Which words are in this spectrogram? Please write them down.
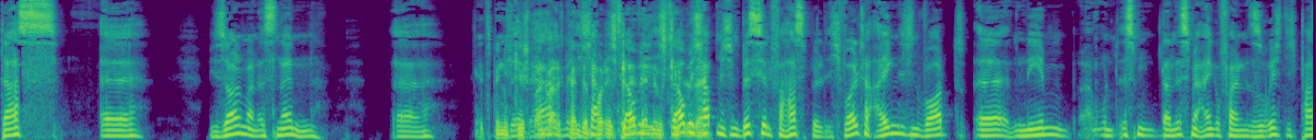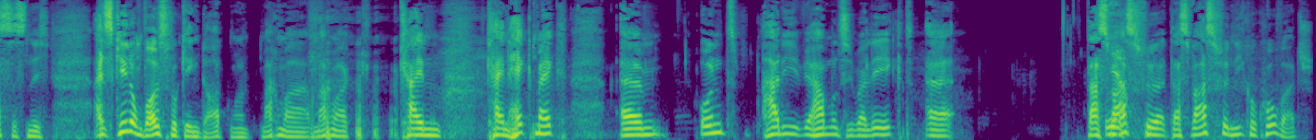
das, äh, wie soll man es nennen? Äh, Jetzt bin ich der- gespannt, weil das ja, könnte ich, hab, ich glaube, ich, glaube, ich habe mich ein bisschen verhaspelt. Ich wollte eigentlich ein Wort äh, nehmen und ist, dann ist mir eingefallen, so richtig passt es nicht. Also es geht um Wolfsburg gegen Dortmund. Machen wir, machen wir kein kein Hackmack. Ähm, und Hadi, wir haben uns überlegt, äh, das Ja. war's für das war's für Nico Kovac.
